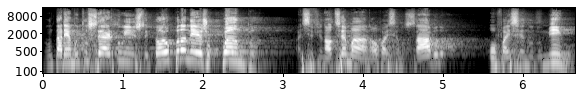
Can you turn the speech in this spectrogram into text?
Não estaria muito certo isso. Então eu planejo quando. Vai ser final de semana, ou vai ser no sábado, ou vai ser no domingo.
